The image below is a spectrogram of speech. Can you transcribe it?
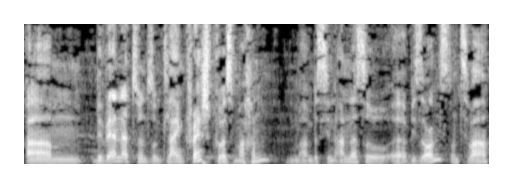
Ähm, wir werden dazu so einen kleinen Crashkurs machen, mal ein bisschen anders so äh, wie sonst. Und zwar,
